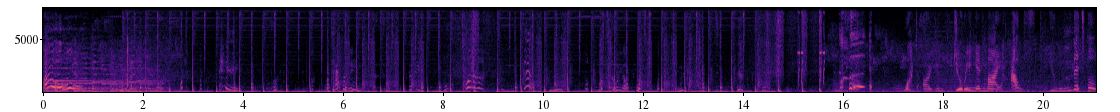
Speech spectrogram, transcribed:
Oh! Hey, doing in my house, you little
